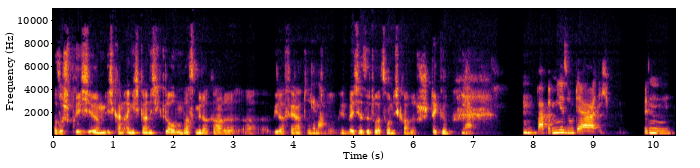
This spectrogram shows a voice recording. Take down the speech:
Also sprich, ähm, ich kann eigentlich gar nicht glauben, was mir da gerade äh, widerfährt und Genau. in welcher Situation ich gerade stecke. Ja. Hm, War bei mir so der, ich bin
